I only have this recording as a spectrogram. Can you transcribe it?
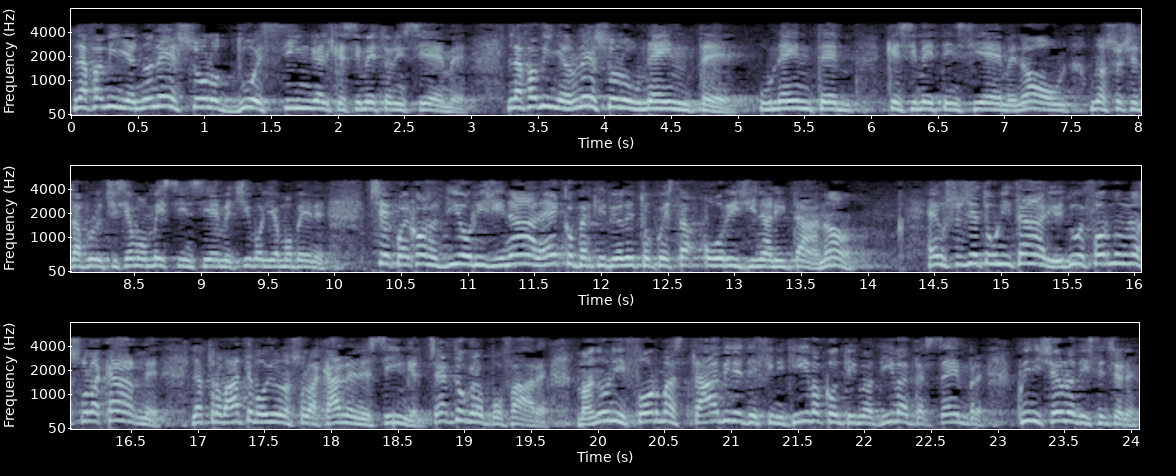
La famiglia non è solo due single che si mettono insieme, la famiglia non è solo un ente, un ente che si mette insieme, no? una società ci siamo messi insieme, ci vogliamo bene, c'è qualcosa di originale, ecco perché vi ho detto questa originalità, no? È un soggetto unitario, i due formano una sola carne, la trovate voi una sola carne nel single, certo che lo può fare, ma non in forma stabile, definitiva, continuativa e per sempre, quindi c'è una distinzione.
